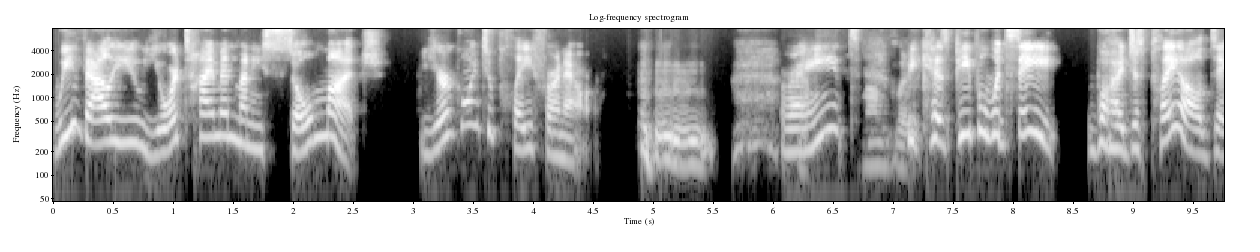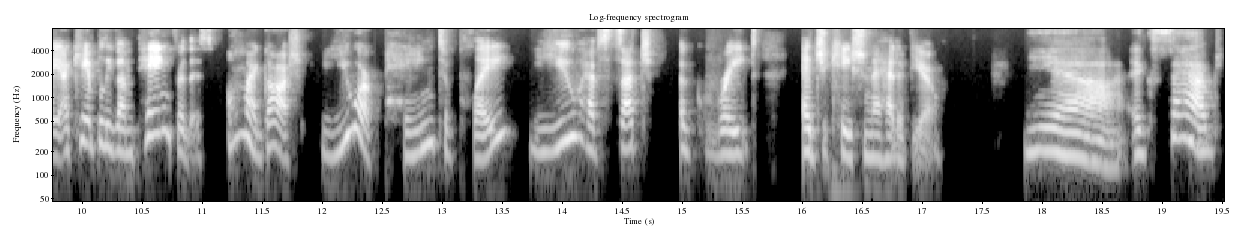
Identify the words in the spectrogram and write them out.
We value your time and money so much, you're going to play for an hour. right? Because people would say, well, I just play all day. I can't believe I'm paying for this. Oh my gosh, you are paying to play? You have such a great education ahead of you. Yeah, except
